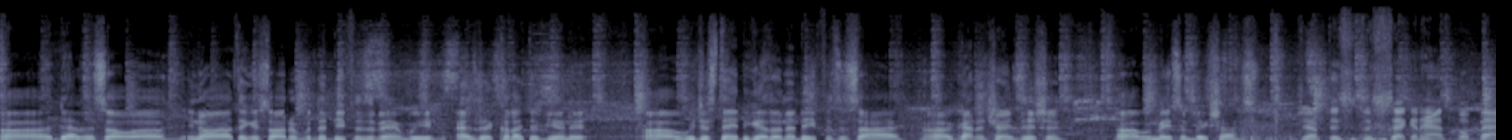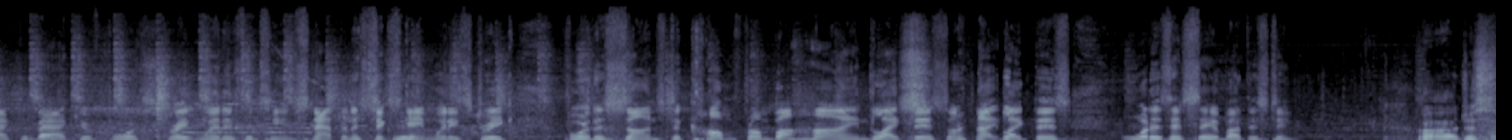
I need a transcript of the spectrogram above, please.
uh, Devin. So, uh, you know, I think it started with the defensive end. We, as a collective unit, uh, we just stayed together on the defensive side, uh, got in transition. Uh, we made some big shots. Jeff, this is the second half of a back-to-back. Your fourth straight win as a team, snapping a six-game yeah. winning streak for the Suns. To come from behind like this on a night like this, what does it say about this team? Uh, just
